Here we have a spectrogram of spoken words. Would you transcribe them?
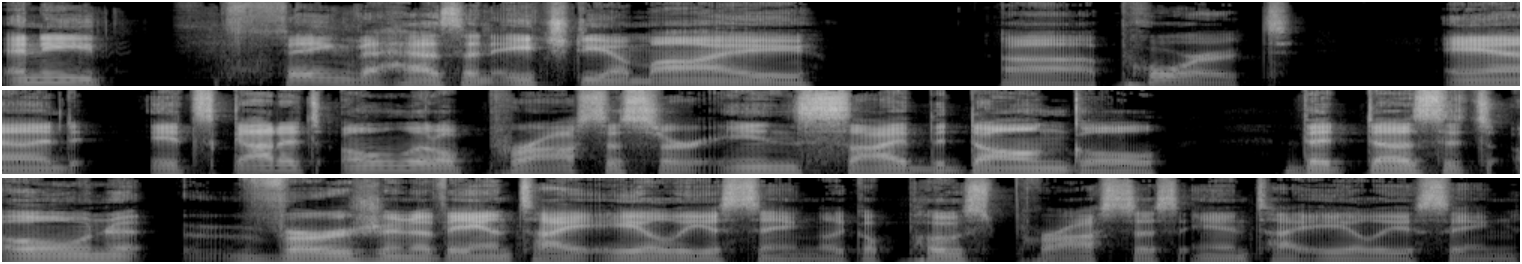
any thing that has an HDMI uh, port, and it's got its own little processor inside the dongle that does its own version of anti-aliasing, like a post-process anti-aliasing.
